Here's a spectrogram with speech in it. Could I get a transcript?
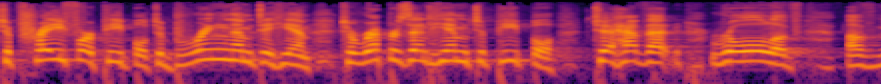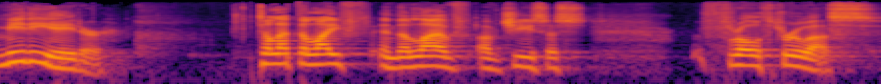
to pray for people, to bring them to Him, to represent Him to people, to have that role of, of mediator, to let the life and the love of Jesus flow through us.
